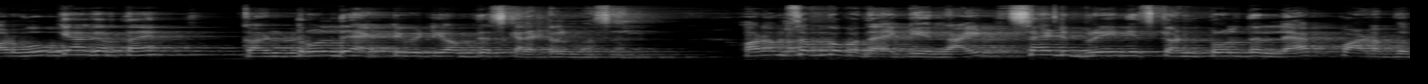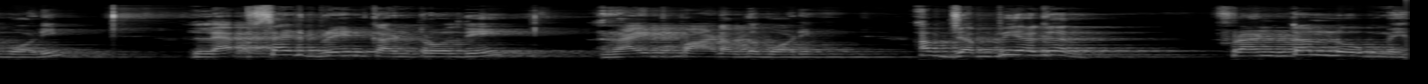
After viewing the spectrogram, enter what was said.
और वो क्या करता है control the activity of the skeletal muscle और हम सबको पता है कि right side brain is control the left part of the body left side brain control the right part of the body अब जब भी अगर फ्रंटल लोब में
